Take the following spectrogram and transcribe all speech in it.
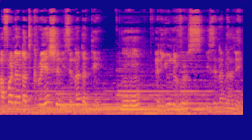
I find out that creation is another thing mhm. and universe is another thing.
